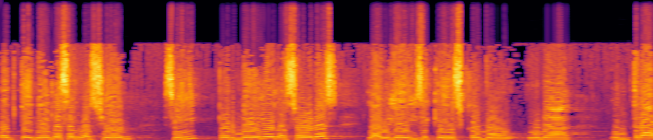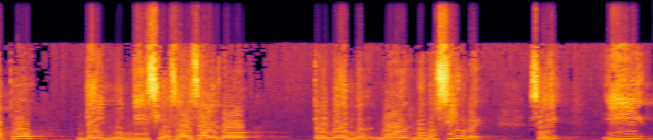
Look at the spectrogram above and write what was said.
obtener la salvación, ¿sí? Por medio de las obras, la Biblia dice que es como una, un trapo de inmundicia, o sea, es algo tremendo, no, no nos sirve, ¿sí? Y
